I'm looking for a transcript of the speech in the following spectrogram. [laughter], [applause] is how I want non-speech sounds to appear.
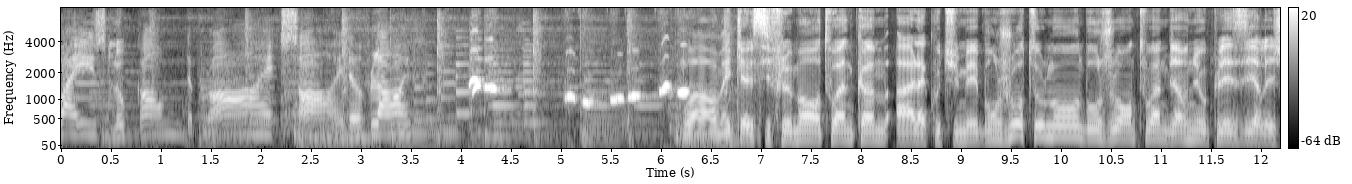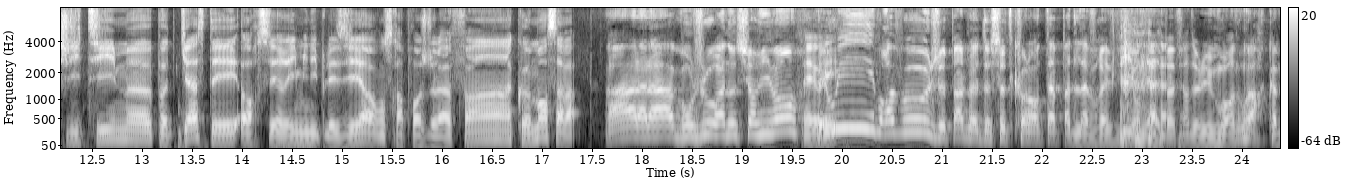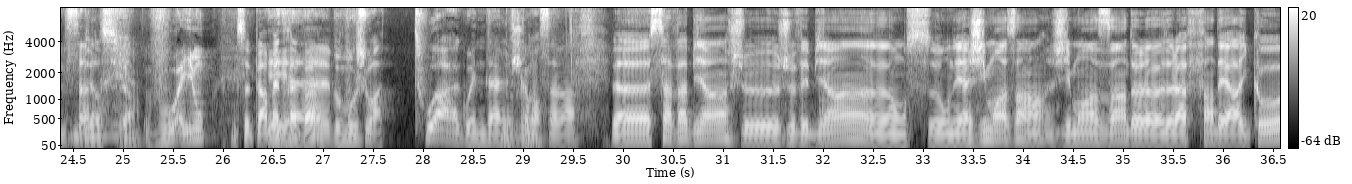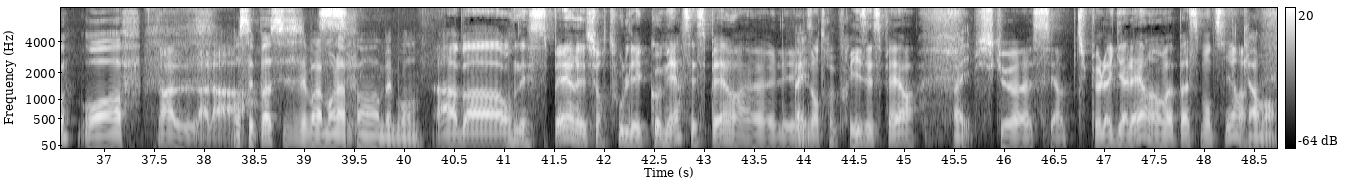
always look on the bright side of life. Waouh, mais quel sifflement Antoine comme à l'accoutumée. Bonjour tout le monde, bonjour Antoine, bienvenue au plaisir légitime podcast et hors série mini plaisir. On se rapproche de la fin. Comment ça va? Ah là là, bonjour à nos survivants. Eh Mais oui. oui, bravo. Je parle de ceux de Colanta, pas de la vraie vie. On n'irait pas faire de l'humour noir comme ça. Bien sûr, Voyons. on ne se Et, permettrait euh, bon, bonjour à toi, Gwendal. Bonjour. Comment ça va pas. Euh, ça va bien, je, je vais bien. euh, on, se- on est à J-1, hein, J-1 de, la- de la fin des haricots. Wow, Ah là là. on sait pas si c'est vraiment la fin, mais bon. Ah bah, on espère et surtout les commerces espèrent, euh, les Oui. entreprises espèrent, Oui. puisque c'est un petit peu la galère, hein, on va pas se mentir. Clairement.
